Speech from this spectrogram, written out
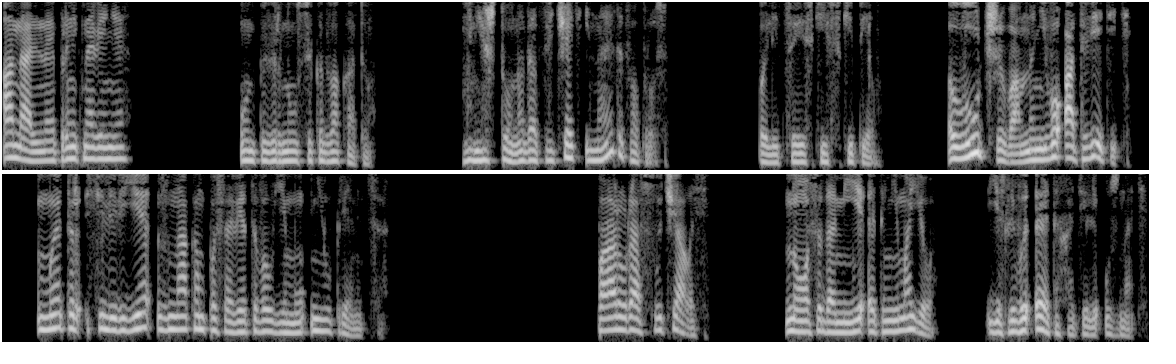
Анальное проникновение? Он повернулся к адвокату. «Мне что, надо отвечать и на этот вопрос?» Полицейский вскипел. «Лучше вам на него ответить!» Мэтр Селерье знаком посоветовал ему не упрямиться. «Пару раз случалось. Но садомия — это не мое, если вы это хотели узнать.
